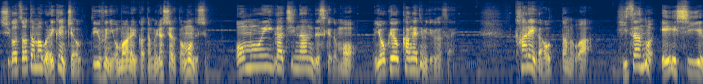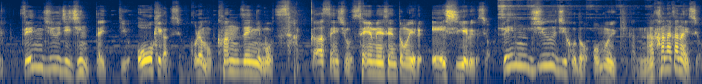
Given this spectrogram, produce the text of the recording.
4月頭ぐらいいけんちゃうっていうふうに思われる方もいらっしゃると思うんですよ。思いがちなんですけども、よくよく考えてみてください。彼が負ったのは、膝の ACL、前十字靭帯っていう大怪我ですよ。これはもう完全にもうサッカー選手の生命線とも言える ACL ですよ。前十字ほど重い怪我なかなかないですよ。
